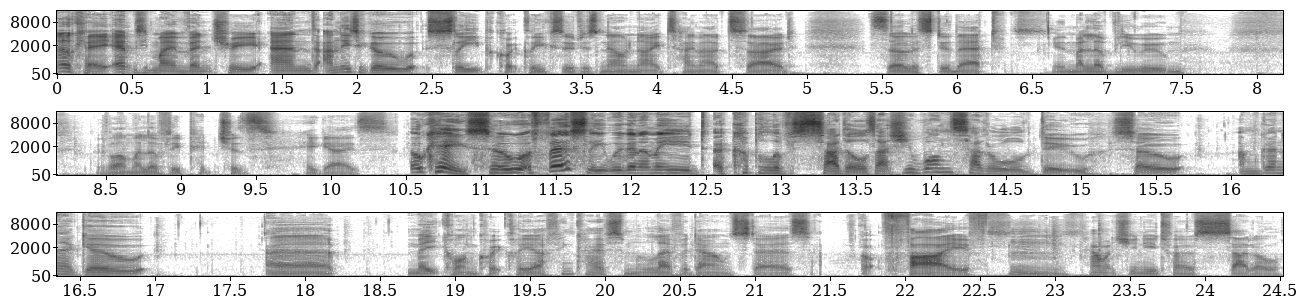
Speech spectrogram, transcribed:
Okay, empty my inventory, and I need to go sleep quickly because it is now night time outside. So let's do that in my lovely room with all my lovely pictures. Hey guys. Okay, so firstly we're gonna need a couple of saddles. Actually, one saddle will do. So I'm gonna go uh, make one quickly. I think I have some leather downstairs. I've got five. Hmm. How much you need for a saddle?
